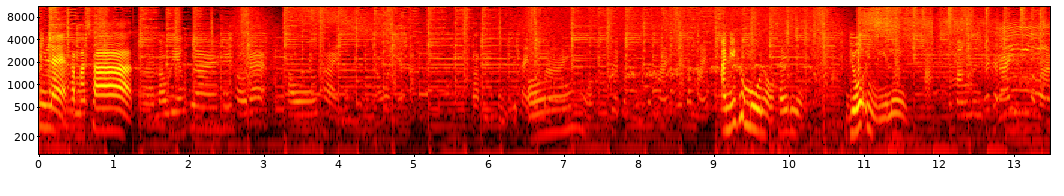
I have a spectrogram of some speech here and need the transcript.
นี่แหละธรรมชาติเอ่อเราเลี้ยงเพื่อให้เขาได้เขาถ่ายลงของเขาอันเนี้ยค่ะมาเป็นปุ๋ยไปใส่ต้นไม้ช่วยบำรุงต้นไม้ต้นไม้ อันนี้คือมูลของไส้เดือน เยอะอย่างนี้เลยค่ะกระมังหนึงก็จะได้อยู่ที่ประมาณ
